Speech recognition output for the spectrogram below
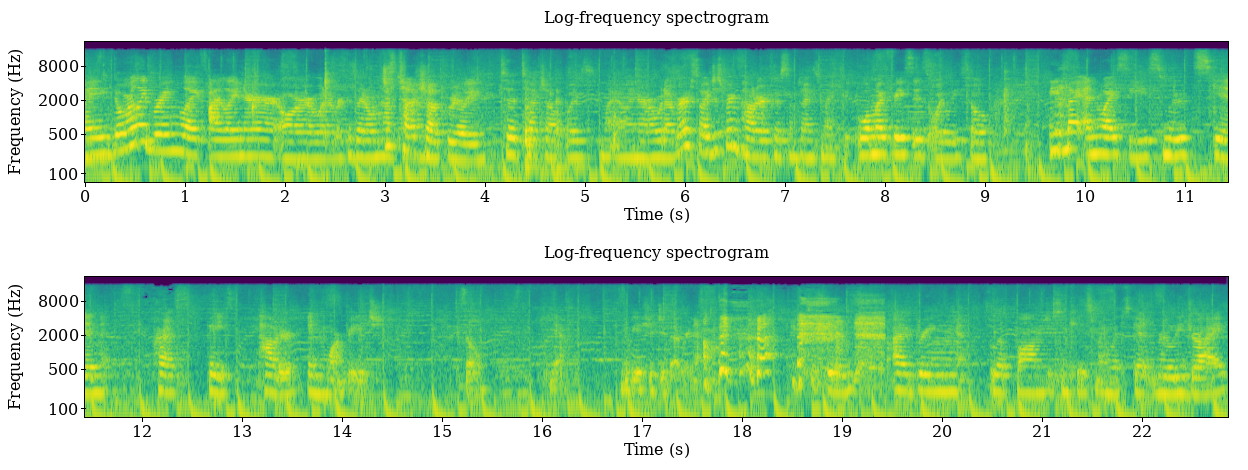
I don't really bring like eyeliner or whatever because I don't have Just touch up, really. to touch up with my eyeliner or whatever. So I just bring powder because sometimes my fa- well my face is oily. So I need my NYC Smooth Skin Press Face Powder in warm beige. So yeah, maybe I should do that right now. I bring lip balm just in case my lips get really dry,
